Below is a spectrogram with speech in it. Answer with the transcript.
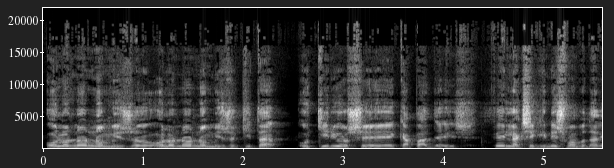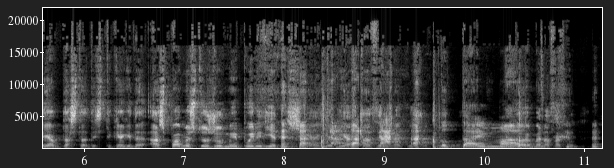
Ολονό νομίζω, ολονό νομίζω. Κοίτα, ο κύριος ε, Καπάνταης θέλει να ξεκινήσουμε από τα διάφορα στατιστικά. Και τα... Ας πάμε στο zoom που είναι η διατησία, γιατί αυτά θέλει να ακούσω. Το time out. Εδώ, εμένα θα ακούτε.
